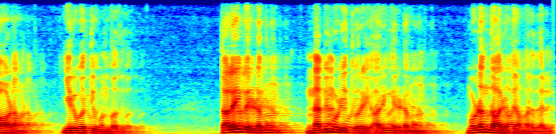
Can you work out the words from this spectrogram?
பாடம் இருபத்தி ஒன்பது. தலைவரிடமும் நபிமொழித்துறை அறிஞரிடமும் முழந்தாளிட்டு அமர்தல்.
